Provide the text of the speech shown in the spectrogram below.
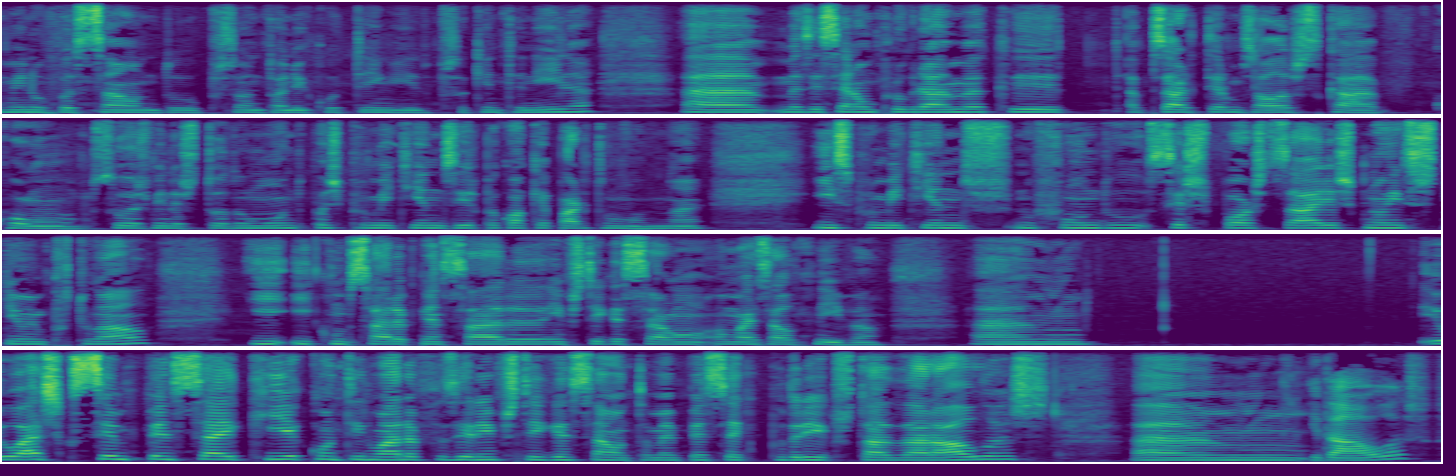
uma inovação do professor António Coutinho e do professor Quintanilha, uh, mas esse era um programa que apesar de termos aulas de cá com pessoas vindas de todo o mundo, depois permitia-nos ir para qualquer parte do mundo, não é? E isso permitia-nos, no fundo, ser expostos a áreas que não existiam em Portugal e, e começar a pensar a investigação ao mais alto nível. Um, eu acho que sempre pensei que ia continuar a fazer investigação. Também pensei que poderia gostar de dar aulas. Um, e dá aulas?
